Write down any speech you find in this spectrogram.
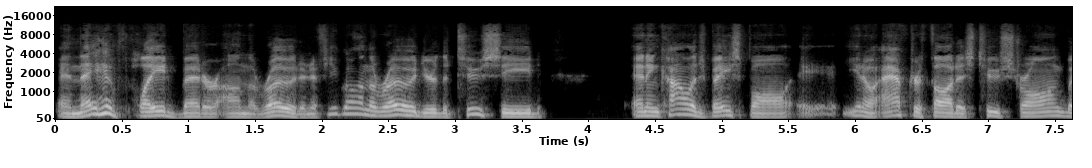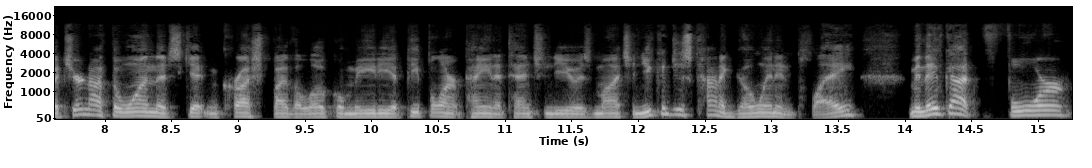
and they have played better on the road. And if you go on the road, you're the two seed. And in college baseball, eh, you know, afterthought is too strong, but you're not the one that's getting crushed by the local media. People aren't paying attention to you as much, and you can just kind of go in and play. I mean, they've got four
